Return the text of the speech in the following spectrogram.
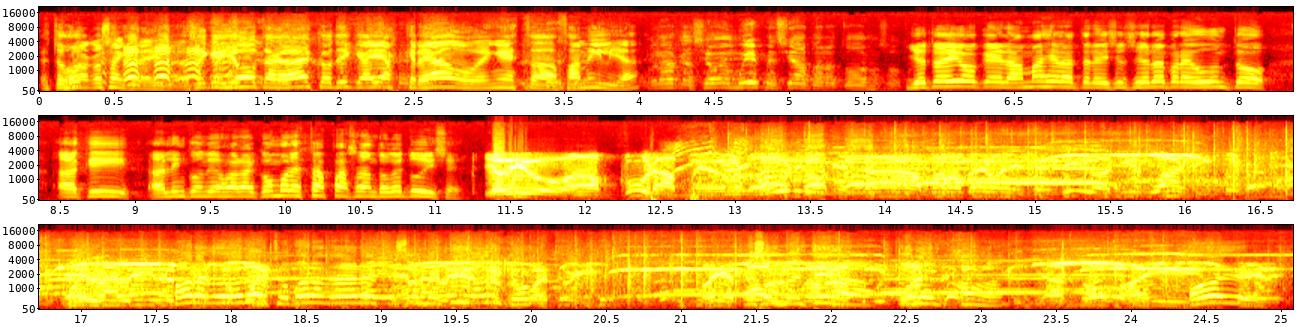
Esto es una cosa increíble. Así que yo te agradezco a ti que hayas creado en esta familia. Una ocasión muy especial para todos nosotros. Yo te digo que la magia de la televisión, si yo le pregunto aquí a Lincoln Díaz Valar, ¿cómo le estás pasando? ¿Qué tú dices? Yo digo a oscura, pero lo único que está más o menos encendido aquí en Washington es la ley del Párate presupuesto. derecho, párate derecho. Es mentira, Lincoln. Oye, Eso es Pablo, mentira. Tú hablas. Todos ahí. Oye. ustedes.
